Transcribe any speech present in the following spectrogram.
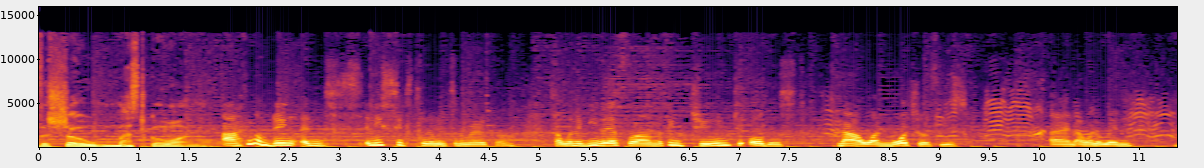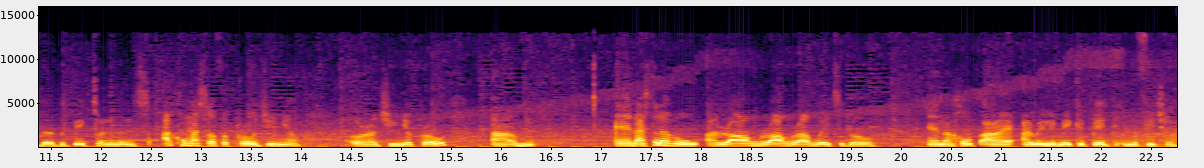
the show must go on. I think I'm doing at least six tournaments in America. So I'm going to be there from I think June to August. Now I want more trophies, and I want to win the, the big tournaments. I call myself a pro junior or a junior pro. Um, and I still have a, a long, long, long way to go. And I hope I, I really make it big in the future.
